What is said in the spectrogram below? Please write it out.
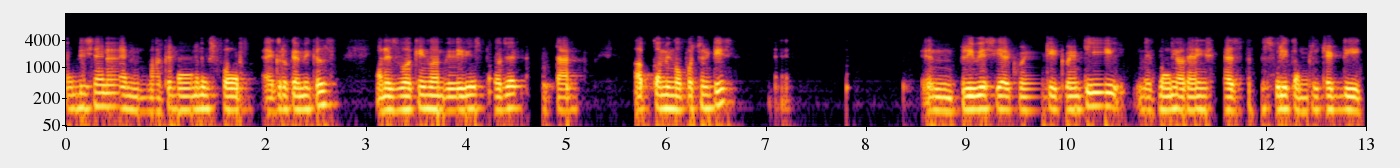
condition and market dynamics for agrochemicals and is working on various projects to tap upcoming opportunities. In previous year 2020, Meghmani Organics has successfully completed the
